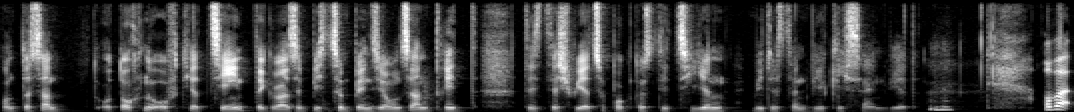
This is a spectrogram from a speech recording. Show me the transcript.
und das sind doch nur oft Jahrzehnte quasi bis zum Pensionsantritt, das ist schwer zu prognostizieren, wie das dann wirklich sein wird. Mhm. Aber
